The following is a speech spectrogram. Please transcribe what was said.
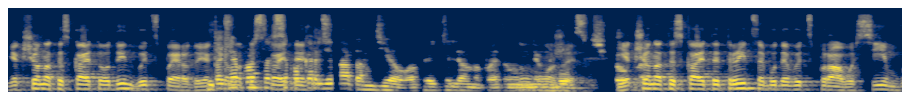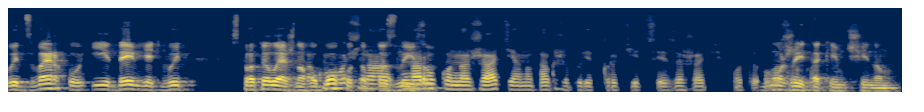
Якщо натискаєте один, вид спереду. Якщо так я просто все по координатам делал определенно, поэтому Ну, может. голос еще якщо натискаєте 3, це буде вид справа, 7 вид зверху і 9 вид з протилежного боку, Можно тобто на знизу. руку нажать, и оно также будет крутиться и зажать. Вот Може і таким чином.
